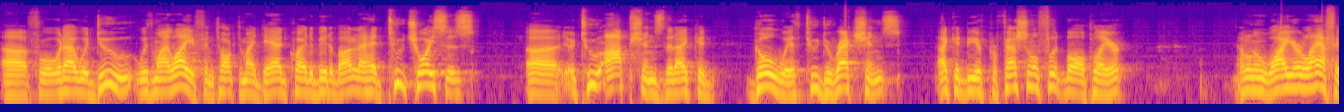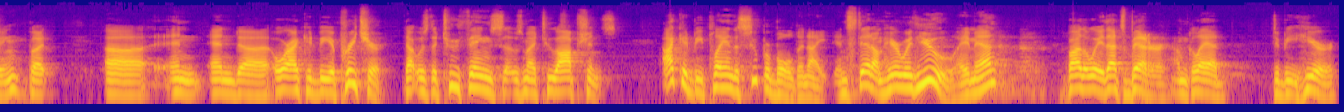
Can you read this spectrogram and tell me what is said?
uh, for what I would do with my life and talked to my dad quite a bit about it. I had two choices, uh, or two options that I could go with, two directions. I could be a professional football player. I don't know why you're laughing, but uh, and and uh, or I could be a preacher. That was the two things. That was my two options. I could be playing the Super Bowl tonight. Instead, I'm here with you. Amen. By the way, that's better. I'm glad to be here.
